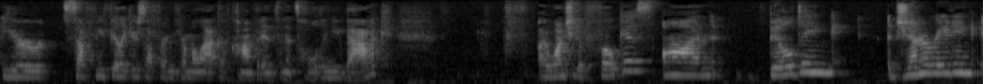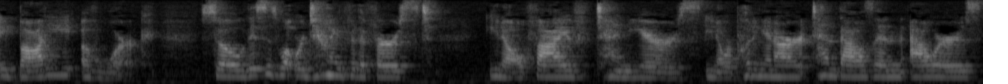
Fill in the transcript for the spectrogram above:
you're suffer you feel like you're suffering from a lack of confidence and it's holding you back i want you to focus on building generating a body of work. So this is what we're doing for the first you know five ten years. You know we're putting in our 10000 hours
